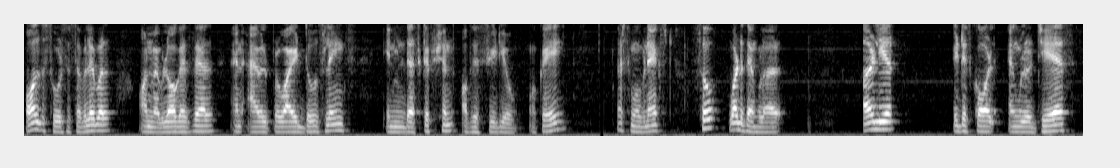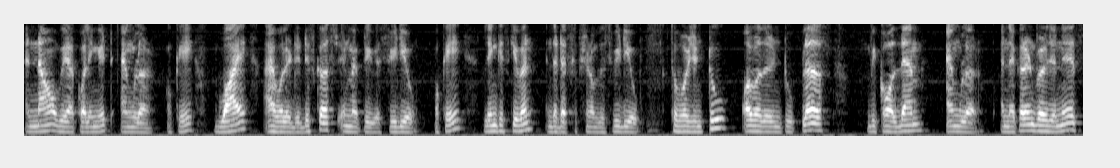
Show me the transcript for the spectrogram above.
all the sources available on my blog as well and I will provide those links in description of this video okay? Let's move next. So what is Angular? Earlier it is called Angular JS and now we are calling it Angular okay? Why? I have already discussed in my previous video okay? Link is given in the description of this video. So version 2 or version 2 plus we call them Angular and the current version is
